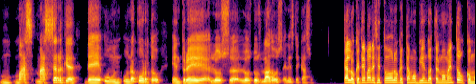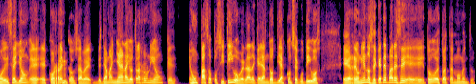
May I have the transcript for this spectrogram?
más, más cerca de un, un acuerdo entre los, eh, los dos lados en este caso. Carlos, ¿qué te parece todo lo que estamos viendo hasta el momento? Como dice John, eh, es correcto. ¿sabe? Ya mañana hay otra reunión que es un paso positivo, ¿verdad? De que hayan dos días consecutivos eh, reuniéndose. ¿Qué te parece todo esto hasta el momento?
